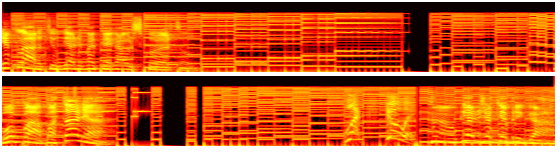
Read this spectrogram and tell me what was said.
E é claro que o Gary vai pegar o Squirtle. Opa, batalha! Let's do it. o Gary já quer brigar.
